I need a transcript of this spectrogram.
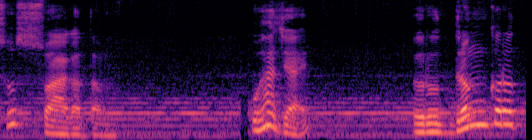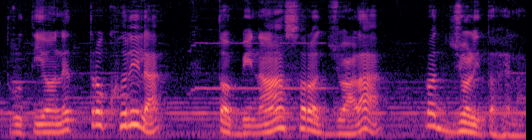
ସୁସ୍ୱାଗତମ୍ କୁହାଯାଏ ରୁଦ୍ରଙ୍କର ତୃତୀୟ ନେତ୍ର ଖୋଲିଲା ତ ବିନାଶର ଜ୍ୱାଳା ପ୍ରଜ୍ୱଳିତ ହେଲା।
